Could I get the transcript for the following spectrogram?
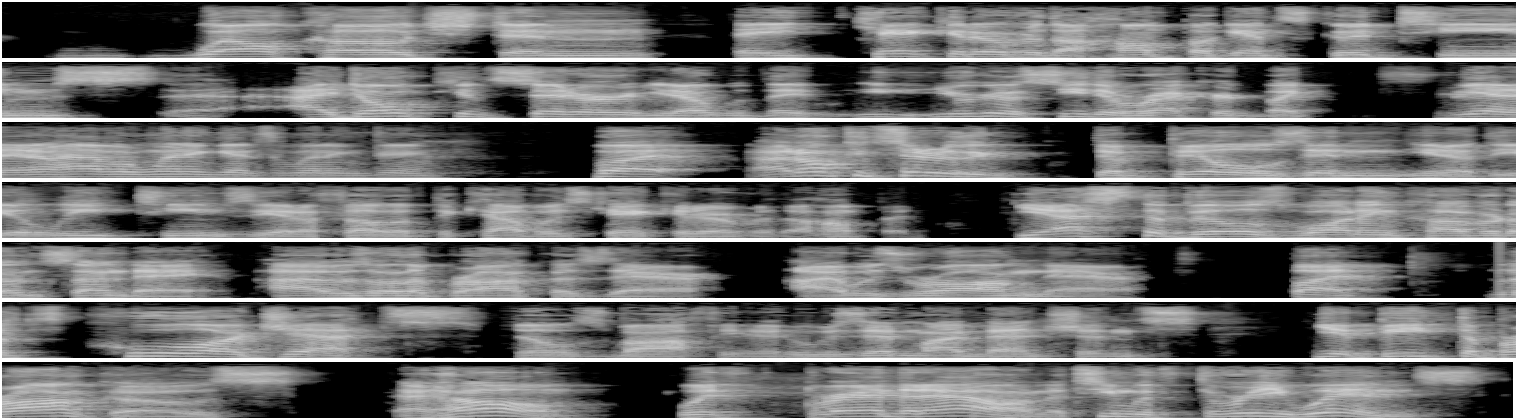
well coached and they can't get over the hump against good teams. I don't consider, you know, they, you're going to see the record like yeah, they don't have a win against a winning team. But I don't consider the, the Bills in, you know, the elite teams the NFL that the Cowboys can't get over the hump in. Yes, the Bills won and covered on Sunday. I was on the Broncos there. I was wrong there. But let's cool our jets, Bills Mafia, who was in my mentions. You beat the Broncos at home with Brandon Allen, a team with three wins.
